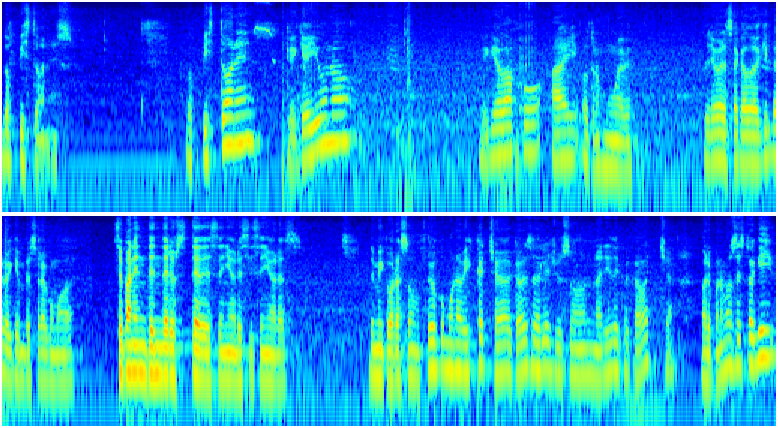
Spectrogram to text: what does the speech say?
Dos pistones. Dos pistones. Que aquí hay uno. Y aquí abajo hay otros nueve. Podría haber sacado de aquí, pero hay que empezar a acomodar. Sepan entender ustedes, señores y señoras de mi corazón, feo como una bizcacha, cabeza de lechuzón, nariz de cacabacha. Vale, ponemos esto aquí.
